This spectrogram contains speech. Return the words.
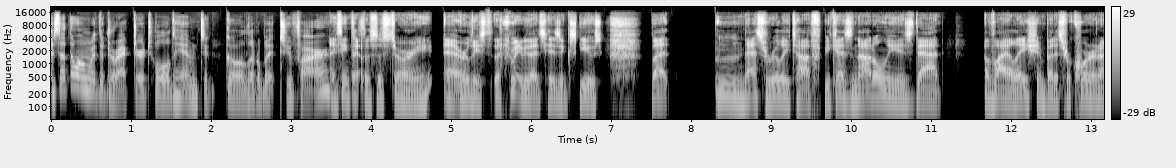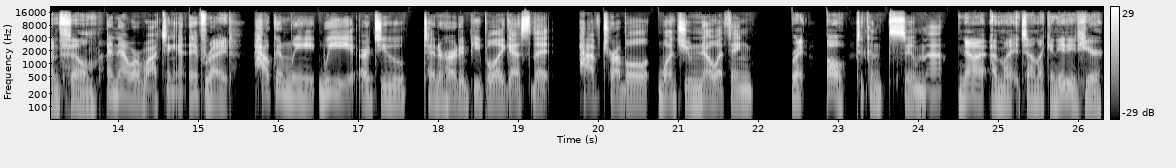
Is that the one where the director told him to go a little bit too far? I think that Is- was the story, uh, or at least maybe that's his excuse. But mm, that's really tough because not only is that a violation, but it's recorded on film. and now we're watching it. If Right. how can we we are two tenderhearted people, I guess, that have trouble once you know a thing Right. Oh, to consume that. now I might sound like an idiot here,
